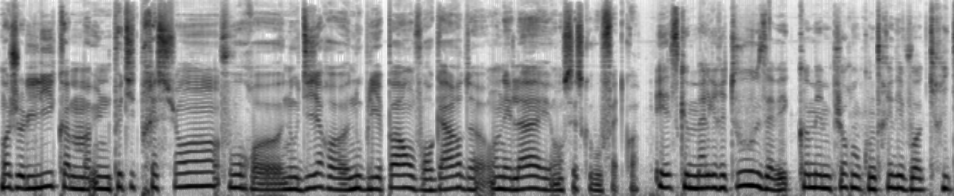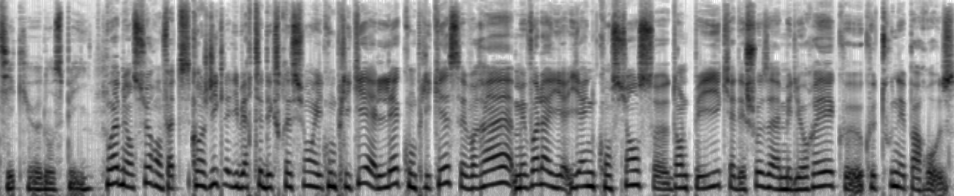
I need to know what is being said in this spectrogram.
moi je le lis comme une petite pression pour nous dire n'oubliez pas, on vous regarde, on est là et on sait ce que vous faites quoi. Et est-ce que malgré tout, vous avez quand même pu rencontrer des voix critiques dans ce pays? Ouais, bien sûr. En fait, quand je dis que la liberté d'expression est compliquée, elle est compliquée, c'est vrai. Mais voilà, il y, y, a une conscience dans le pays qu'il y a des choses à améliorer, que, que tout n'est pas rose.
